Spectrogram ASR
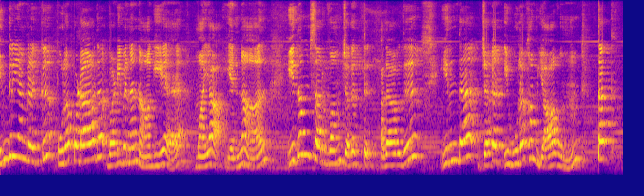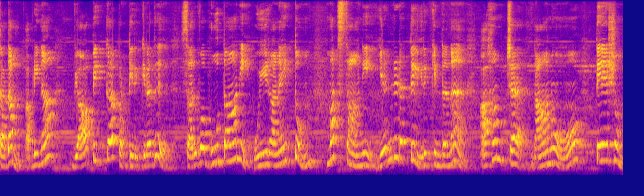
இந்திரியங்களுக்கு புலப்படாத வடிவனன் ஆகிய மயா என்னால் இதம் சர்வம் ஜகத்து அதாவது இந்த ஜகத் இவ்வுலகம் யாவும் தத் ததம் அப்படின்னா வியாபிக்கப்பட்டிருக்கிறது. சர்வபூதானி உயிர் அனைத்தும் மத்ஸ்தானி என்னிடத்தில் இருக்கின்றன. அகம் ச நானோ தேஷும்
